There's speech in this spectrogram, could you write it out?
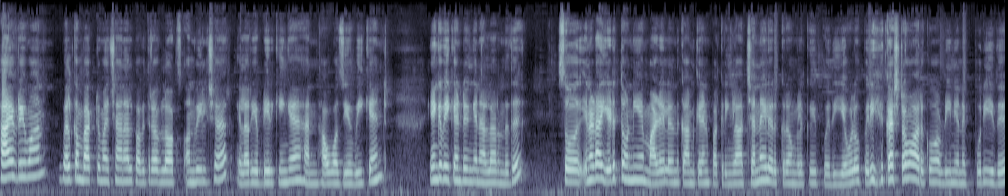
Hi everyone welcome back to my channel Pavithra vlogs on wheelchair எல்லோரும் எப்படி இருக்கீங்க? And how was your weekend எங்கள் வீக்கெண்டும் இங்கே நல்லா இருந்தது. ஸோ என்னடா எடுத்தோடனே மழையிலேருந்து காமிக்கிறேன்னு பார்க்குறீங்களா சென்னையில் இருக்கிறவங்களுக்கு இப்போ இது எவ்வளோ பெரிய கஷ்டமாக இருக்கும் அப்படின்னு எனக்கு புரியுது.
